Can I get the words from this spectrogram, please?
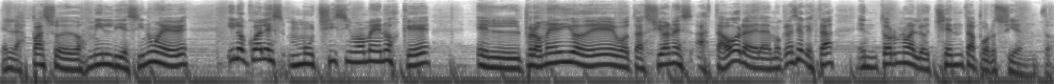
en las pasos de 2019 y lo cual es muchísimo menos que el promedio de votaciones hasta ahora de la democracia que está en torno al 80%.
